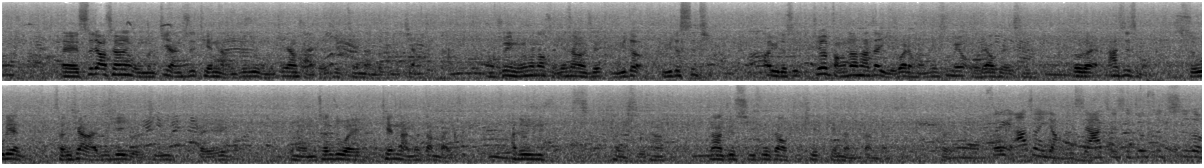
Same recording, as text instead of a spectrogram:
用什么？诶，饲料上面我们既然是天然，就是我们尽量选择一些天然的鱼浆，哦，所以你会看到水面上有一些鱼的鱼的尸体，啊，鱼的尸体就是仿照它在野外的环境是没有饵料可以吃，对不对？它是什么？食物链沉下来这些有机肥，嗯，我们称之为天然的蛋白质，它就去啃食它，那就吸附到这些天然的蛋白质。对，所以阿正养的虾其实就是吃的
